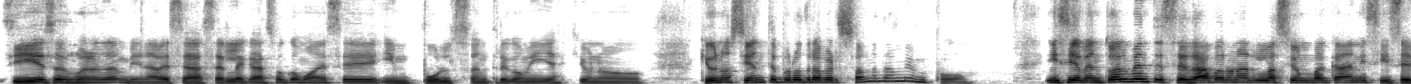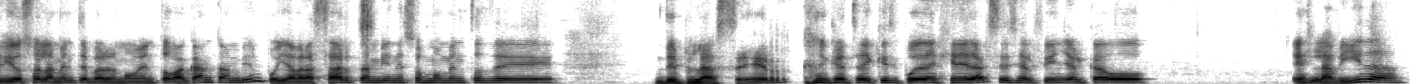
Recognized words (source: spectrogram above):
Sí, eso es bueno también. A veces hacerle caso como a ese impulso, entre comillas, que uno, que uno siente por otra persona también, po. Y si eventualmente se da para una relación bacán y si se dio solamente para el momento bacán también, pues y abrazar también esos momentos de, de placer, ¿cachai? Que puedan generarse si al fin y al cabo es la vida.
